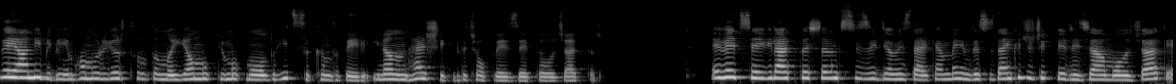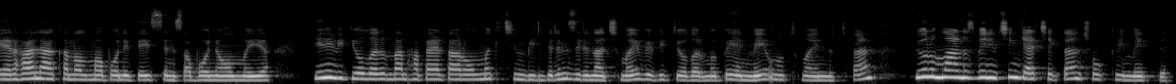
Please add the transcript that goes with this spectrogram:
Veya ne bileyim hamur yırtıldı mı, yamuk yumuk mu oldu hiç sıkıntı değil. İnanın her şekilde çok lezzetli olacaktır. Evet sevgili arkadaşlarım siz videomu izlerken benim de sizden küçücük bir ricam olacak. Eğer hala kanalıma abone değilseniz abone olmayı, yeni videolarımdan haberdar olmak için bildirim zilini açmayı ve videolarımı beğenmeyi unutmayın lütfen. Yorumlarınız benim için gerçekten çok kıymetli.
